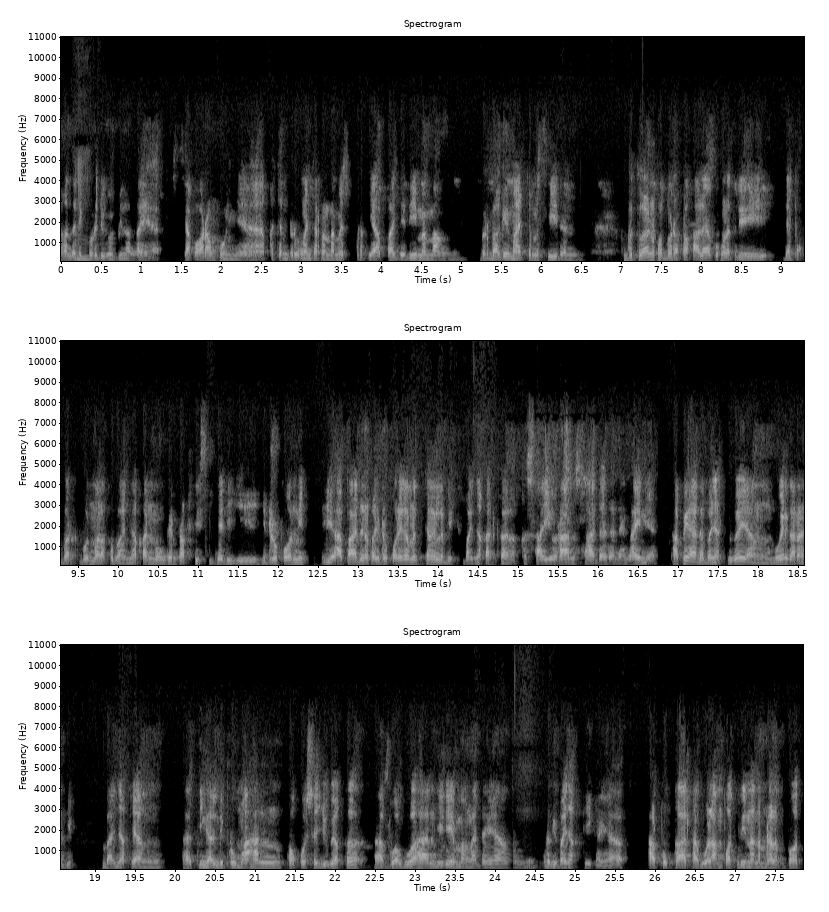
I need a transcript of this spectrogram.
Bahkan tadi hmm. Kur juga bilang kayak setiap orang punya kecenderungan cara namanya seperti apa. Jadi memang berbagai macam sih dan kebetulan beberapa kali aku ngeliat di Depok Berkebun malah kebanyakan mungkin praktisinya di hidroponik. Jadi apa dan kalau hidroponik kan berarti kan lebih kebanyakan ke, ke sayuran, selada dan lain-lain ya. Tapi ada banyak juga yang mungkin karena di banyak yang uh, tinggal di perumahan fokusnya juga ke uh, buah-buahan jadi emang ada yang lebih banyak di kayak alpukat, tabu lampot jadi nanam dalam pot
